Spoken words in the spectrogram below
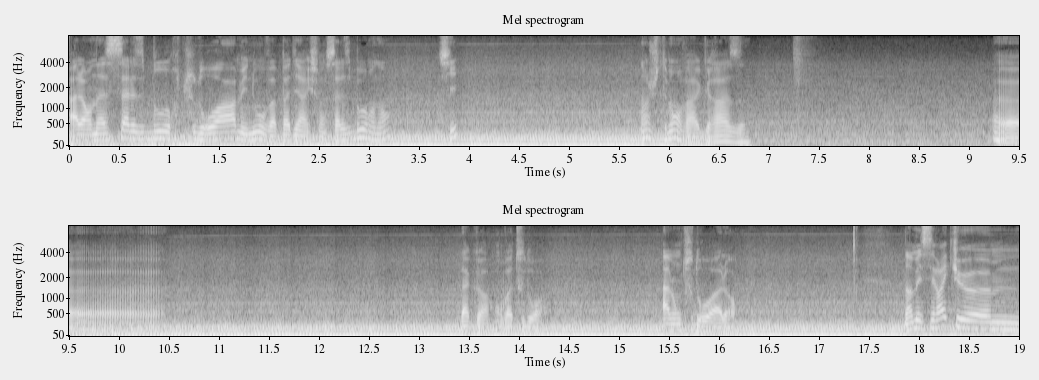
Alors on a Salzbourg tout droit, mais nous on va pas direction Salzbourg, non? Si? Non, justement on va à Graz. Euh... D'accord, on va tout droit. Allons tout droit alors. Non mais c'est vrai que euh,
